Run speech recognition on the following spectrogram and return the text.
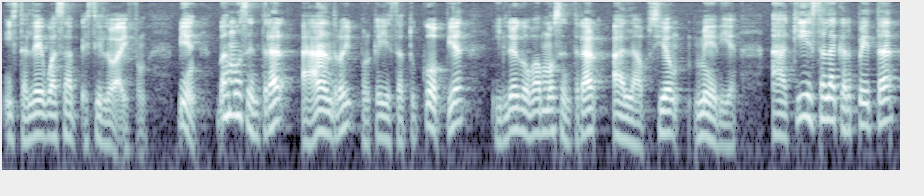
instalé WhatsApp estilo iPhone. Bien, vamos a entrar a Android porque ahí está tu copia y luego vamos a entrar a la opción media. Aquí está la carpeta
